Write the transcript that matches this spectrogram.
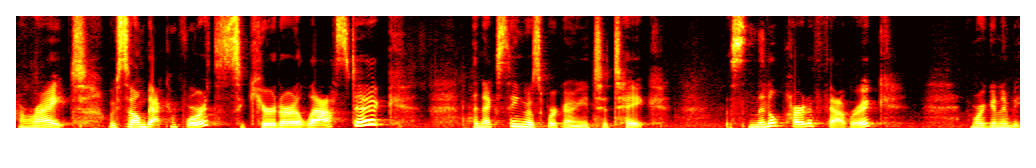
All right, we've sewn back and forth, secured our elastic. The next thing is we're going to take this middle part of fabric and we're gonna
